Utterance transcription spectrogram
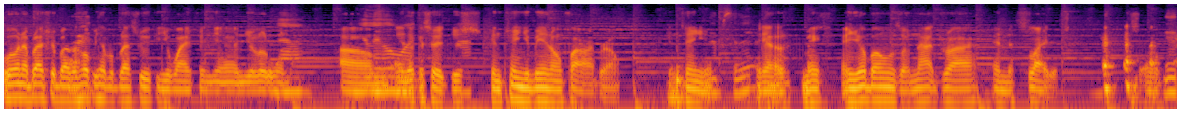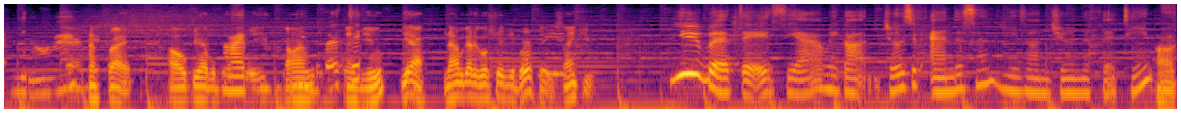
well, and I bless you, brother. Hope you have a blessed week and your wife and your, and your little one. Um, and like one. I said, just continue being on fire, bro. Continue. absolutely. Yeah, make, and your bones are not dry in the slightest. So, Yeah, that's right. I hope you have a All right. Don, Birthday? and you. Yeah. Now we got to go straight to the birthdays. Thank you. Few birthdays, yeah. We got Joseph Anderson. He's on June the 13th. Uh,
